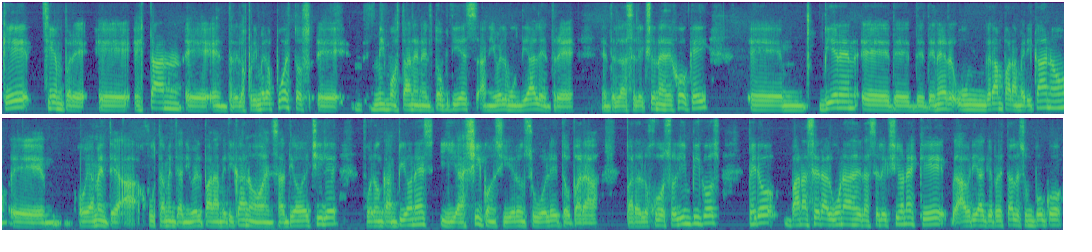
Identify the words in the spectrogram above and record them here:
que siempre eh, están entre los primeros puestos, mismo están en el top 10 a nivel mundial entre, entre las selecciones de hockey. Eh, vienen eh, de, tener un gran panamericano, eh, obviamente justamente a nivel panamericano en Santiago de Chile, fueron campeones y allí consiguieron su boleto para, para los Juegos Olímpicos, pero van a ser algunas de las selecciones que habría que prestarles un poco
